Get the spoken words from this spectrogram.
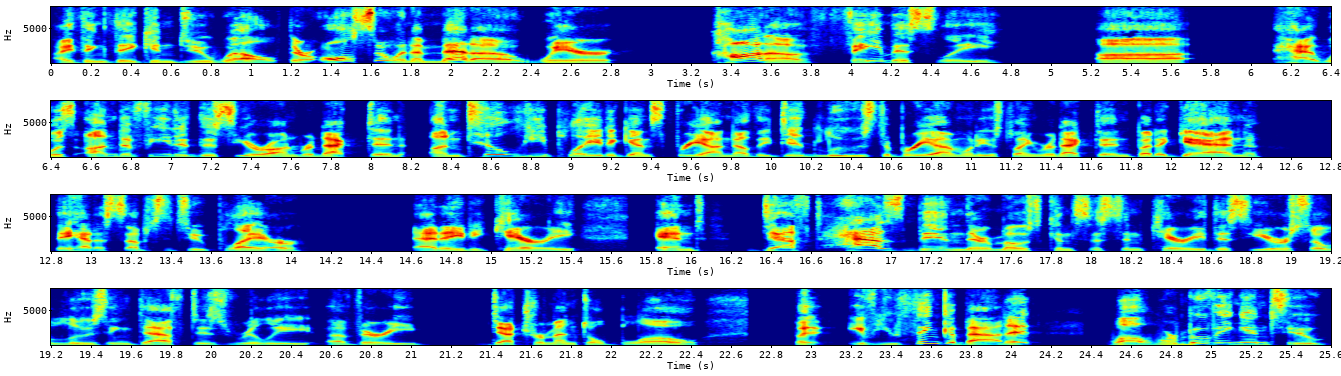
I think they can do well. They're also in a meta where Canna famously uh, had was undefeated this year on Renekton until he played against Brion. Now they did lose to Brion when he was playing Renekton, but again, they had a substitute player at AD carry. And Deft has been their most consistent carry this year. So losing Deft is really a very detrimental blow. But if you think about it, well, we're moving into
